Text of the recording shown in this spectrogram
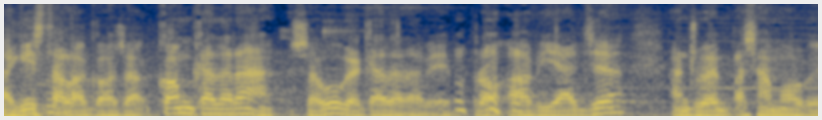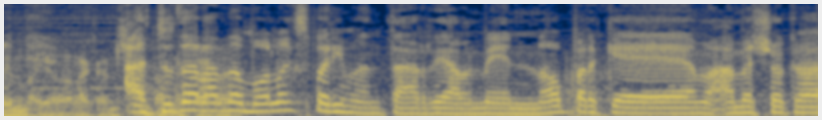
Aquí està la cosa. Com quedarà? Segur que quedarà bé. Però al viatge ens ho vam passar molt bé amb allò de la cançó. A tu t'agrada molt experimentar realment, no? Perquè amb- amb això que,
